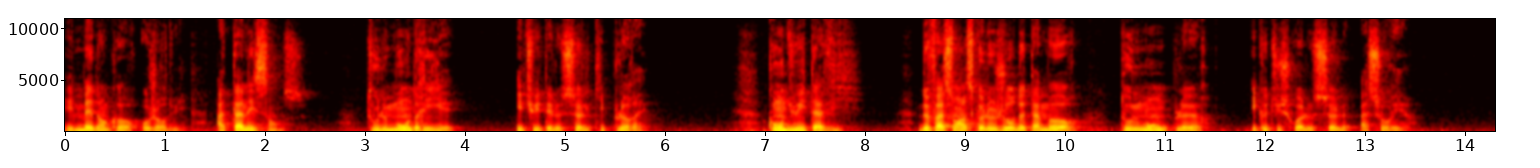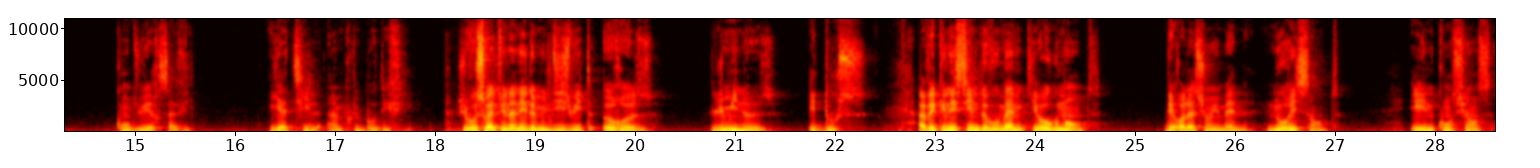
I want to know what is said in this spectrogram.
et m'aide encore aujourd'hui. À ta naissance, tout le monde riait et tu étais le seul qui pleurait. Conduis ta vie de façon à ce que le jour de ta mort, tout le monde pleure et que tu sois le seul à sourire. Conduire sa vie. Y a-t-il un plus beau défi? Je vous souhaite une année 2018 heureuse, lumineuse et douce, avec une estime de vous-même qui augmente, des relations humaines nourrissantes et une conscience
